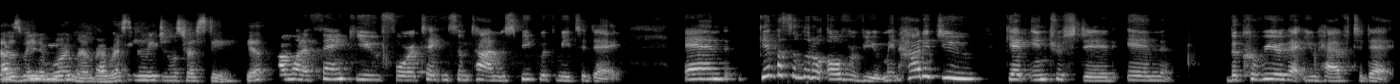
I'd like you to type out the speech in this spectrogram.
I was made a board member, trustee. Western Regional Trustee. Yep. I want to thank you for taking some time to speak with me today and give us a little overview. I mean, how did you get interested in the career that you have today?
